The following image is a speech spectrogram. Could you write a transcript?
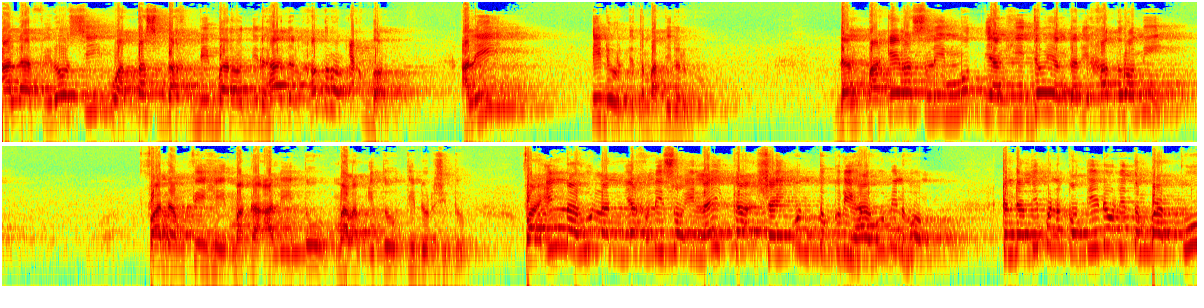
ala firosi wa tasbah bi baradil hadzal khadral akhdar Ali tidur di tempat tidurku. Dan pakailah selimut yang hijau yang dari hadrami fadam fihi maka Ali itu malam itu tidur di situ fa innahu lan yakhlisu ilaika syai'un tukrihahu minhum kendati pun engkau tidur di tempatku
